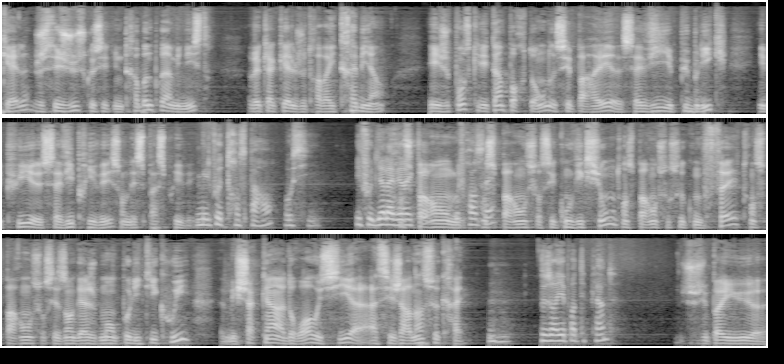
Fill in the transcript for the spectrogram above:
qu'elle. Je sais juste que c'est une très bonne première ministre avec laquelle je travaille très bien. Et je pense qu'il est important de séparer euh, sa vie publique et puis euh, sa vie privée, son espace privé. Mais il faut être transparent aussi. Il faut dire la vérité transparent, aux mais Français. transparent sur ses convictions, transparent sur ce qu'on fait, transparent sur ses engagements politiques, oui, mais chacun a droit aussi à, à ses jardins secrets. Vous auriez porté plainte? Je n'ai pas eu, euh,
